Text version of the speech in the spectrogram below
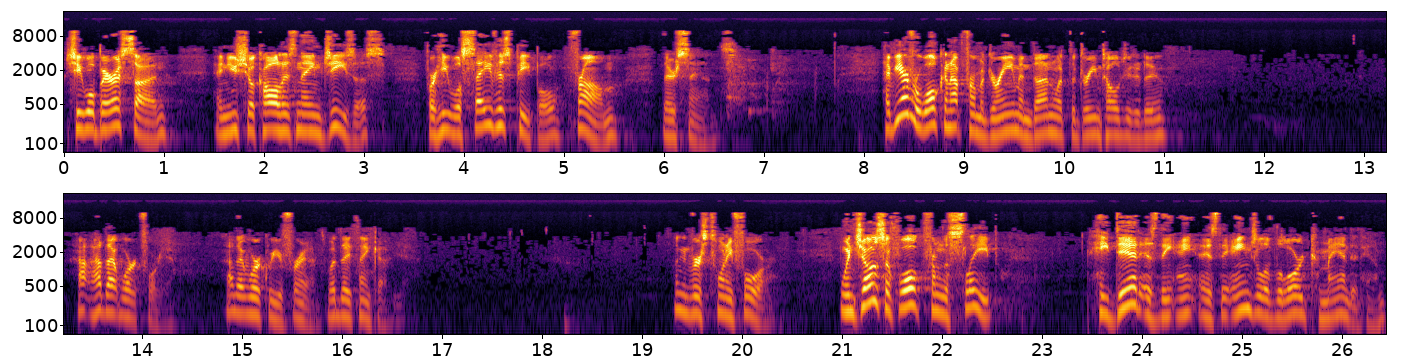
She will bear a son, and you shall call his name Jesus, for he will save his people from their sins. Have you ever woken up from a dream and done what the dream told you to do? How, how'd that work for you? How'd that work with your friends? What'd they think of you? Look at verse 24. When Joseph woke from the sleep, he did as the, as the angel of the Lord commanded him.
